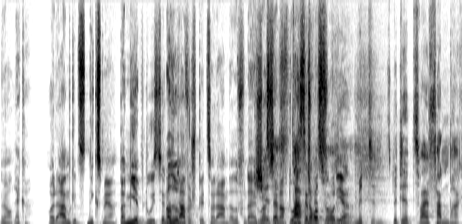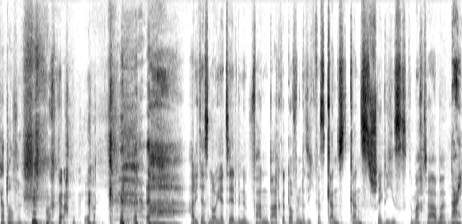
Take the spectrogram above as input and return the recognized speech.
Ja. Lecker. Heute Abend gibt es nichts mehr. Bei mir, du isst ja noch Also- Tafelspitze heute Abend. Also von daher, du hast ja noch, du hast ja noch was vor dir. Mit, den- mit den zwei Pfannen Bratkartoffeln. Ah, hatte ich das neulich erzählt mit den faden Bratkartoffeln, dass ich was ganz, ganz Schreckliches gemacht habe? Nein.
